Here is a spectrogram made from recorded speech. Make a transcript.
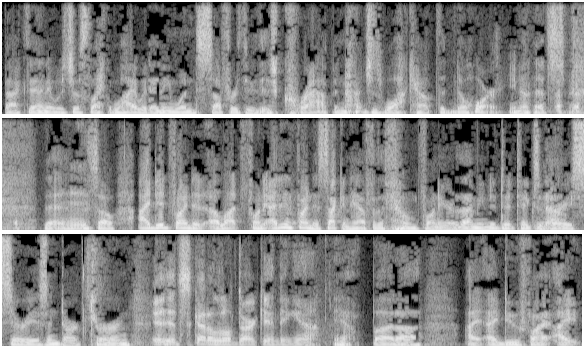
back then, it was just like, why would anyone suffer through this crap and not just walk out the door? You know, that's that. Mm-hmm. So I did find it a lot funny. I didn't find the second half of the film funnier. I mean, it, it takes a no. very serious and dark turn. It's got a little dark ending, yeah. Yeah, but. uh I, I do find I,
